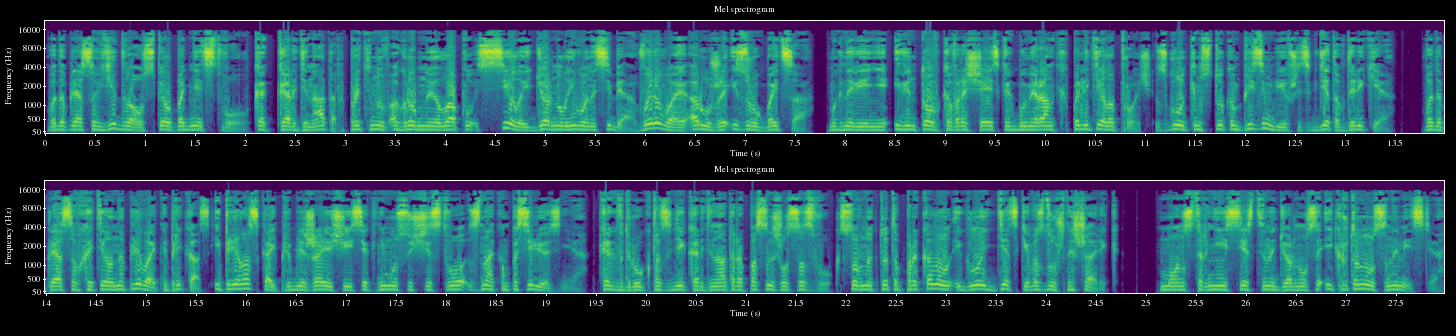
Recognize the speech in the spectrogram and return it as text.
Водоплясов едва успел поднять ствол, как координатор, протянув огромную лапу, с силой дернул его на себя, вырывая оружие из рук бойца. Мгновение, и винтовка, вращаясь как бумеранг, полетела прочь, с гулким стуком приземлившись где-то вдалеке. Водоплясов хотел наплевать на приказ и приласкать приближающееся к нему существо знаком посерьезнее. Как вдруг позади координатора послышался звук, словно кто-то проколол иглой детский воздушный шарик. Монстр неестественно дернулся и крутанулся на месте.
